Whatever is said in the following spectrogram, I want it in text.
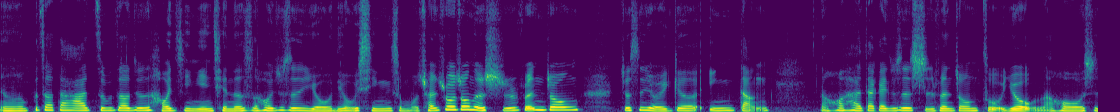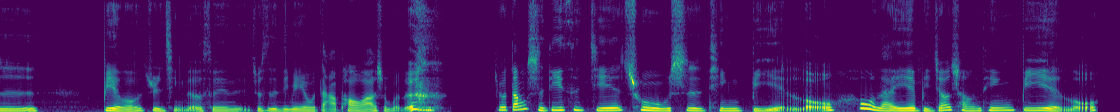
嗯，不知道大家知不知道，就是好几年前的时候，就是有流行什么传说中的十分钟，就是有一个音档。然后它大概就是十分钟左右，然后是 BL 剧情的，所以就是里面有打炮啊什么的。就当时第一次接触是听 BL，后来也比较常听 BL，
